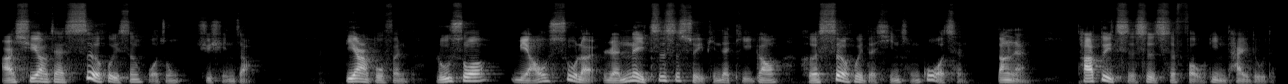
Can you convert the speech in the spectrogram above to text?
而需要在社会生活中去寻找。第二部分，卢梭描述了人类知识水平的提高和社会的形成过程。当然，他对此是持否定态度的。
